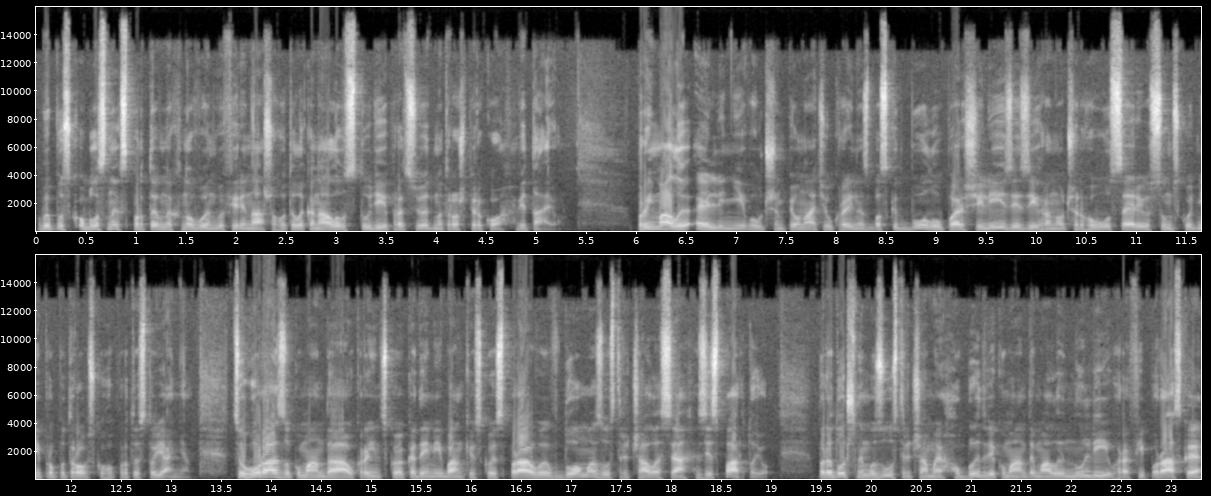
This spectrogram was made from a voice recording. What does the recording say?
Випуск обласних спортивних новин в ефірі нашого телеканалу. В студії працює Дмитро Шпірко. Вітаю. Приймали Еллінів у чемпіонаті України з баскетболу у першій лізі зіграно чергову серію сумсько-дніпропетровського протистояння. Цього разу команда Української академії банківської справи вдома зустрічалася зі Спартою. Перед очними зустрічами обидві команди мали нулі в графі поразки.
